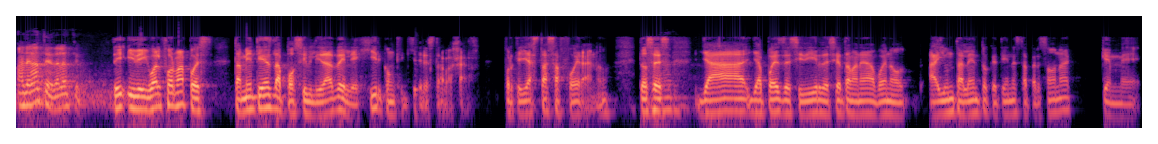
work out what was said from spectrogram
Adelante, adelante. y de igual forma, pues también tienes la posibilidad de elegir con qué quieres trabajar, porque ya estás afuera, ¿no? Entonces, ya, ya puedes decidir de cierta manera, bueno, hay un talento que tiene esta persona que me,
